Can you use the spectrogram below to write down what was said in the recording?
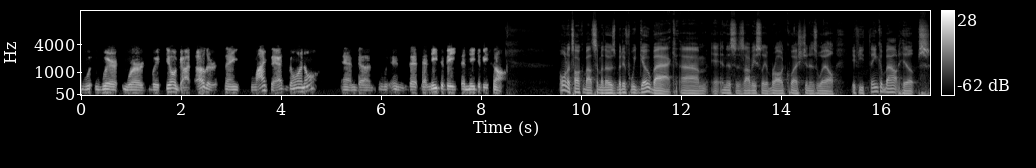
we're we're we still got other things like that going on, and, uh, and that that need to be that need to be solved. I want to talk about some of those, but if we go back, um, and this is obviously a broad question as well, if you think about hips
